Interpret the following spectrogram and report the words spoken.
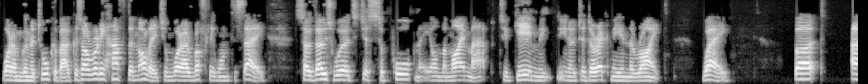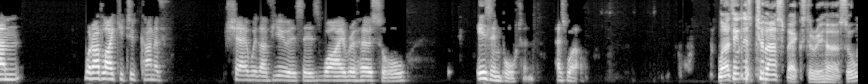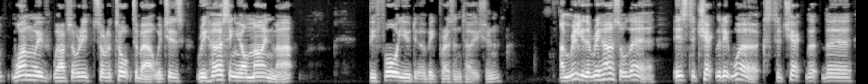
what I'm going to talk about, because I already have the knowledge and what I roughly want to say. So those words just support me on the mind map to gear me, you know, to direct me in the right way. But um, what I'd like you to kind of share with our viewers is why rehearsal is important as well. Well, I think there's two aspects to rehearsal. One we've well, I've already sort of talked about, which is rehearsing your mind map before you do a big presentation. And really the rehearsal there is to check that it works, to check that the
